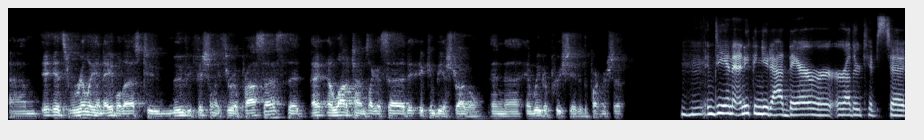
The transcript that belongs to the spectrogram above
um, it, it's really enabled us to move efficiently through a process that a, a lot of times, like I said, it, it can be a struggle, and uh, and we've appreciated the partnership. Mm-hmm. And Deanna, anything you'd add there, or, or other tips to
